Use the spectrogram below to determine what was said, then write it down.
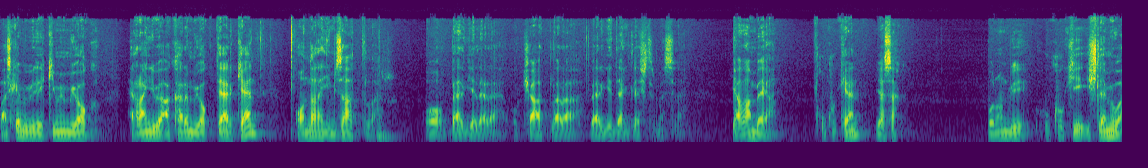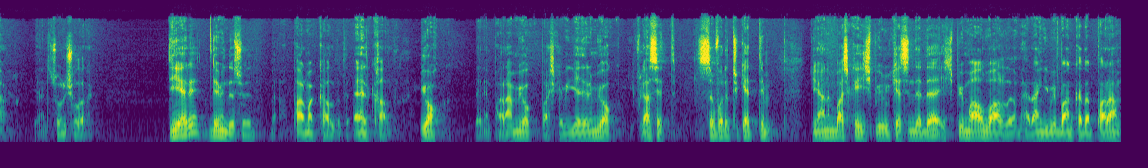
başka bir birikimim yok, herhangi bir akarım yok derken onlara imza attılar. O belgelere, o kağıtlara, vergi denkleştirmesine. Yalan beyan. Hukuken yasak. Bunun bir hukuki işlemi var yani sonuç olarak. Diğeri demin de söyledim. Parmak kaldırdı, el kaldırdı. Yok. Benim param yok. Başka bir gelirim yok. İflas ettim. Sıfırı tükettim. Dünyanın başka hiçbir ülkesinde de hiçbir mal varlığım, herhangi bir bankada param,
